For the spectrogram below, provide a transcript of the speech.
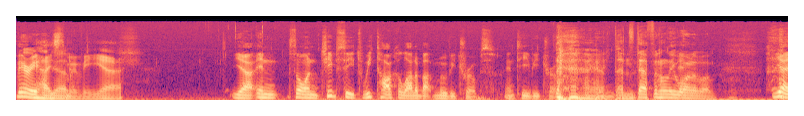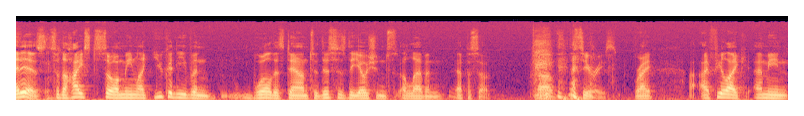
Very heist Yeah. movie. Yeah. Yeah, and so on cheap seats, we talk a lot about movie tropes and TV tropes. And that's definitely one of them. Yeah, it is. So the heist. So I mean, like you could even boil this down to this is the Ocean's Eleven episode of the series, right? I- I feel like I mean,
